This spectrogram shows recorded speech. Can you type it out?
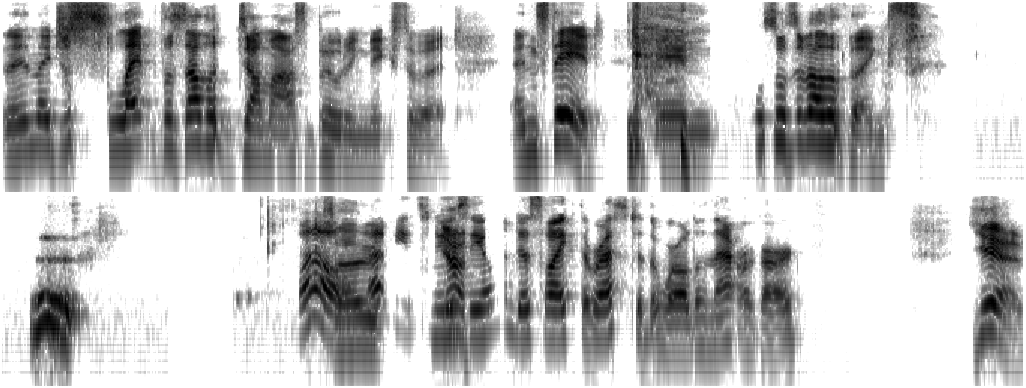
and then they just slapped this other dumbass building next to it instead, and all sorts of other things. Well, So, that means New yeah. Zealand is like the rest of the world in that regard. Yeah.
